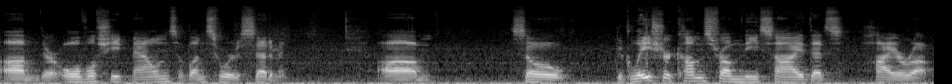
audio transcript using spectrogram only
Um, they're oval-shaped mounds of unsorted sediment. Um, so the glacier comes from the side that's higher up.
